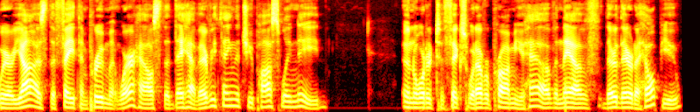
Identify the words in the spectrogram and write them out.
where Yah is the faith improvement warehouse that they have everything that you possibly need in order to fix whatever problem you have and they have they're there to help you.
